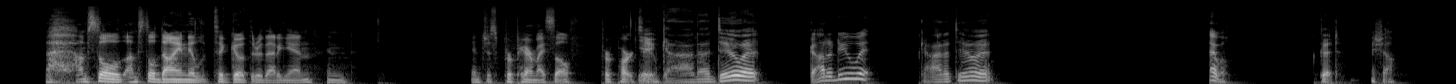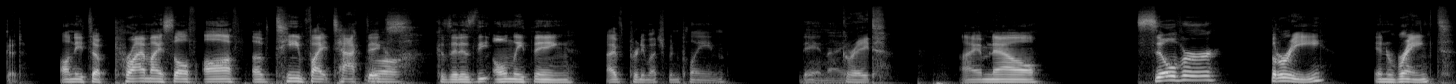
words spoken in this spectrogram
I'm still I'm still dying to to go through that again and and just prepare myself for part two. You gotta do it. Gotta do it. Gotta do it. I will. Good. I shall. Good. I'll need to pry myself off of Teamfight Tactics because it is the only thing I've pretty much been playing day and night. Great. I am now silver three in ranked.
